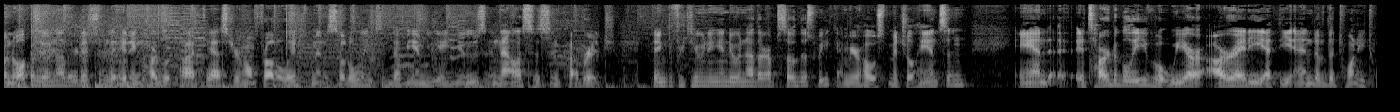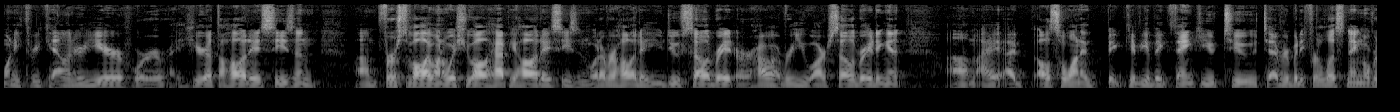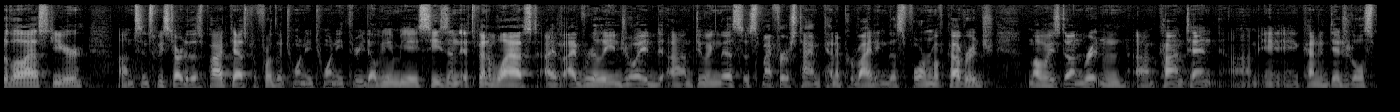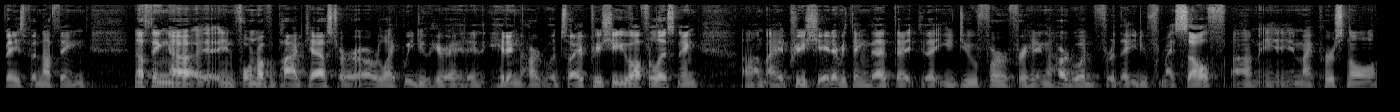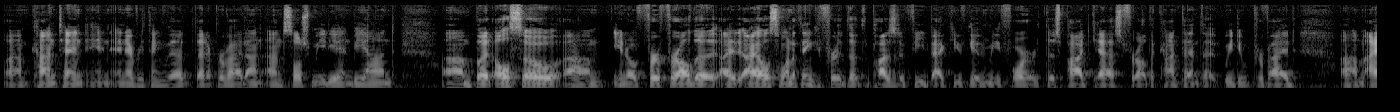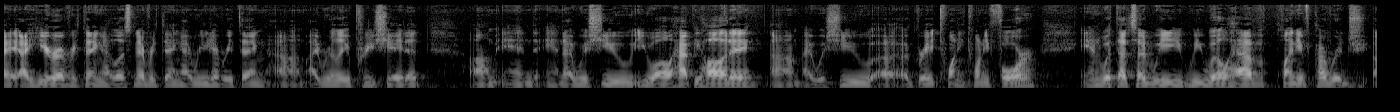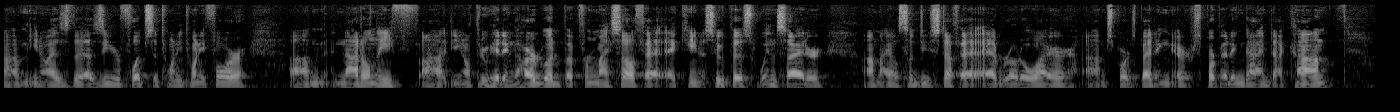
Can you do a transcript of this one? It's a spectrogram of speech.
And welcome to another edition of the Hitting the Hardwood podcast, your home for all the latest Minnesota Lynx and WNBA news, analysis, and coverage. Thank you for tuning into another episode this week. I'm your host, Mitchell Hansen, and it's hard to believe, but we are already at the end of the 2023 calendar year. We're here at the holiday season. Um, first of all, I want to wish you all a happy holiday season, whatever holiday you do celebrate or however you are celebrating it. Um, I, I, also want to big, give you a big thank you to, to everybody for listening over the last year um, since we started this podcast before the 2023 WNBA season. It's been a blast. I've, I've really enjoyed um, doing this. It's my first time kind of providing this form of coverage. I'm always done written um, content um, in, in, kind of digital space, but nothing. Nothing uh, in form of a podcast or, or like we do here at Hitting the Hardwood. So I appreciate you all for listening. Um, I appreciate everything that, that, that you do for, for hitting the hardwood, for that you do for myself um, in, in, my personal um, content and, and everything that, that I provide on, on social media and beyond. Um, but also, um, you know, for, for all the, I, I also want to thank you for the, the, positive feedback you've given me for this podcast, for all the content that we do provide. Um, I, I, hear everything, I listen to everything, I read everything. I really appreciate it. Um, and and I wish you you all a happy holiday. Um, I wish you a, a, great 2024. And with that said, we we will have plenty of coverage. Um, you know, as the as the year flips to 2024. Um, not only uh, you know through hitting the hardwood, but for myself at, at Canis Hoopus, Winsider. Um, I also do stuff at, at RotoWire, um, sports betting or sportbettingdime.com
